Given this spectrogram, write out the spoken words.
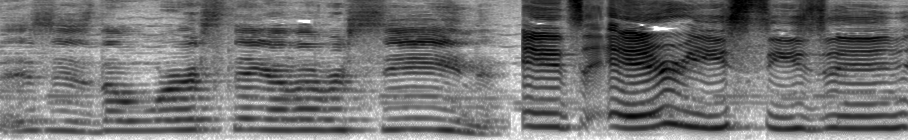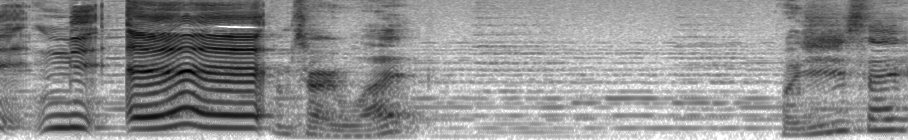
This is the worst thing I've ever seen. It's Aries season. Uh. I'm sorry, what? What did you just say?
